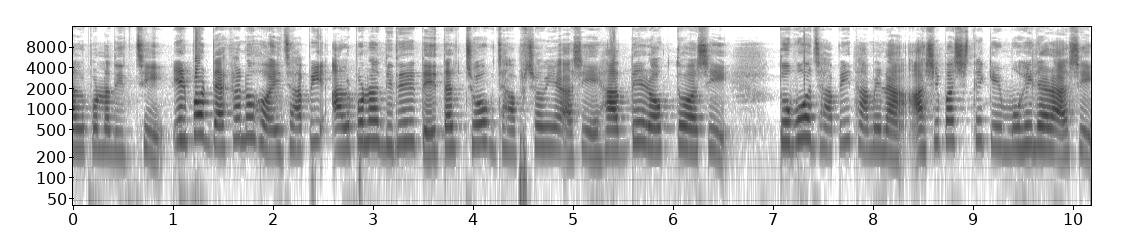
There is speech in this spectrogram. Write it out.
আলপনা দিচ্ছে। এরপর দেখানো হয় ঝাঁপি আলপনা দিতে দিতে তার চোখ ঝাপসা হয়ে আসে, হাত দিয়ে রক্ত আসে। তবুও ঝাঁপি থামে না। আশেপাশ থেকে মহিলারা আসে।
